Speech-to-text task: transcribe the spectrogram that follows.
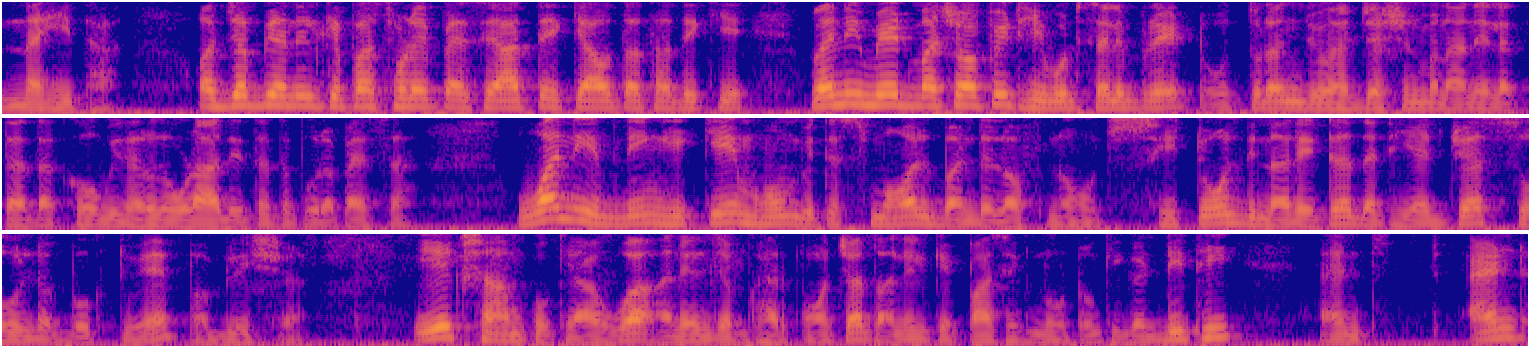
नहीं था। और जब भी अनिल के पास थोड़े पैसे आते, क्या होता था देखिए when he made much of it he would celebrate वो तुरंत जो है जश्न मनाने लगता था, खूब इधर उधर उड़ा देता था पूरा पैसा। One evening he came home with a small bundle of notes he told the narrator that he had just sold a book to a publisher एक शाम को क्या हुआ? अनिल जब घर पहुँचा तो अनिल के पास एक नोटों की गड्डी थी and and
